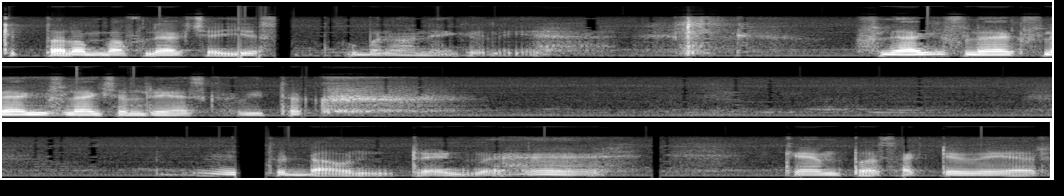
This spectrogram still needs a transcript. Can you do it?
कितना लंबा फ्लैग चाहिए इसको बनाने के लिए। फ्लैग ही फ्लैग फ्लैग ही फ्लैग चल रहा है इसका अभी तक। तो डाउन ट्रेंड में है। कैंपस एक्टिवेयर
